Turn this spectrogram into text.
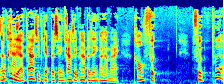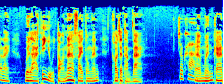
แล้วที่เหลือเก้าสิบเจ็ดเปอร์เซ็นเก้าสิบห้าเปอร์เซ็นเขาทำอะไร เขาฝึก ฝึกเพื่ออะไรเวลาที่อยู่ต่อหน้าไฟตรงนั้น เขาจะทำได้เจ้าค่ะเอ่อเหมือนกัน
